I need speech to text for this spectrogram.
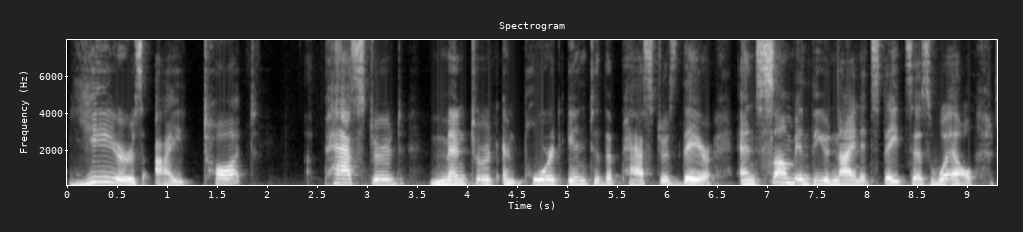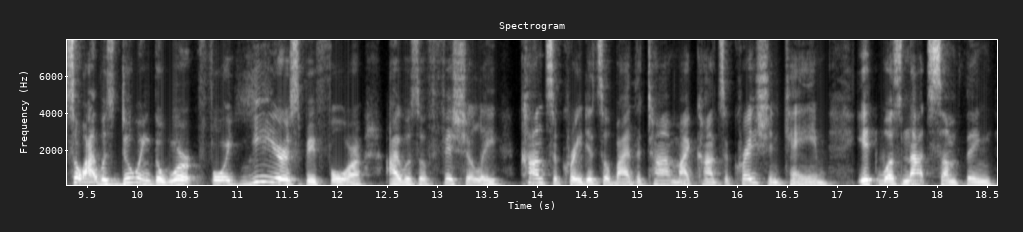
years I taught pastored, mentored, and poured into the pastors there, and some in the United States as well. So I was doing the work for years before I was officially consecrated. So by the time my consecration came, it was not something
